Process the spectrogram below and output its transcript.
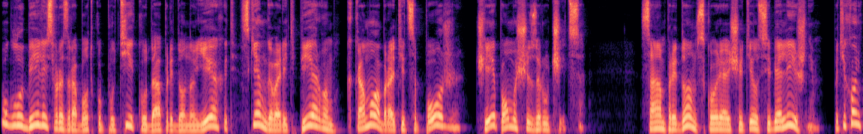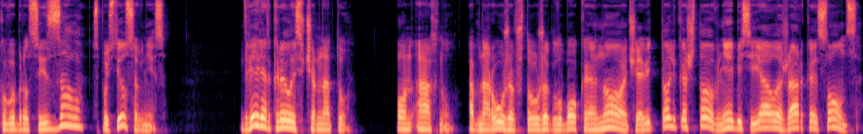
углубились в разработку пути, куда Придону ехать, с кем говорить первым, к кому обратиться позже, чьей помощи заручиться. Сам Придон вскоре ощутил себя лишним, потихоньку выбрался из зала, спустился вниз. Дверь открылась в черноту. Он ахнул, обнаружив, что уже глубокая ночь, а ведь только что в небе сияло жаркое солнце.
